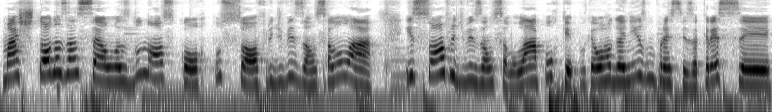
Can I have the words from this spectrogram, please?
Mas todas as células do nosso corpo sofrem divisão celular. E sofre divisão celular por quê? Porque o organismo precisa crescer,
